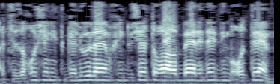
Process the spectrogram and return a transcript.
עד שזכו שנתגלו להם חידושי תורה הרבה על ידי דמעותיהם,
